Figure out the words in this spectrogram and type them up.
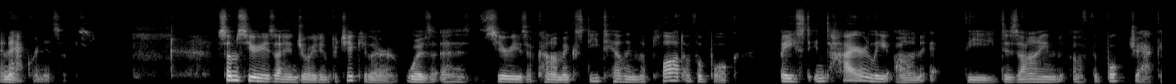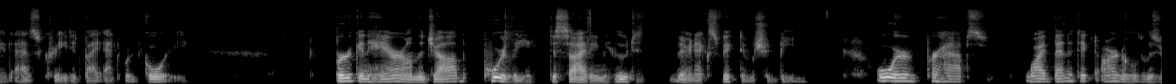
anachronisms. Some series I enjoyed in particular was a series of comics detailing the plot of a book based entirely on the design of the book jacket as created by Edward Gorey. Burke and Hare on the job, poorly deciding who their next victim should be. Or perhaps why Benedict Arnold was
